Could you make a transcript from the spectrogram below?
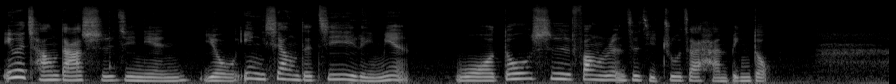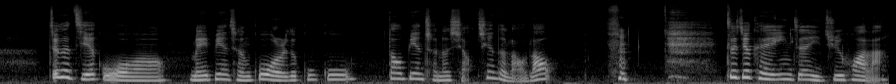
因为长达十几年有印象的记忆里面，我都是放任自己住在寒冰洞。这个结果没变成过儿的姑姑，倒变成了小倩的姥姥。哼，这就可以印证一句话啦：“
